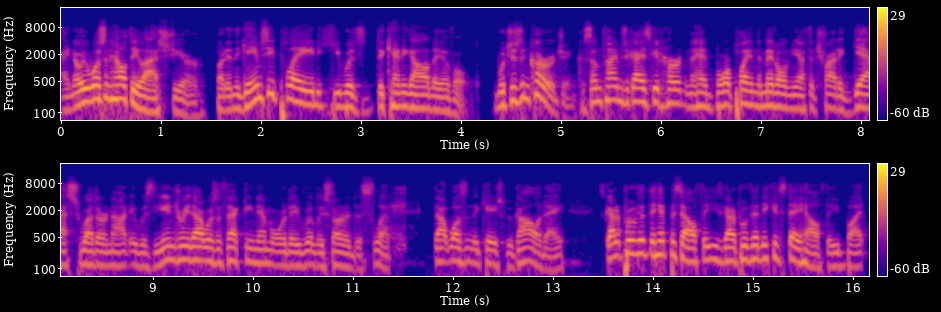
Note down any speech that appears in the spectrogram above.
I know he wasn't healthy last year, but in the games he played, he was the Kenny Golladay of old, which is encouraging because sometimes the guys get hurt and they had more play in the middle, and you have to try to guess whether or not it was the injury that was affecting them or they really started to slip. That wasn't the case with Golladay. He's got to prove that the hip is healthy. He's got to prove that he can stay healthy. But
